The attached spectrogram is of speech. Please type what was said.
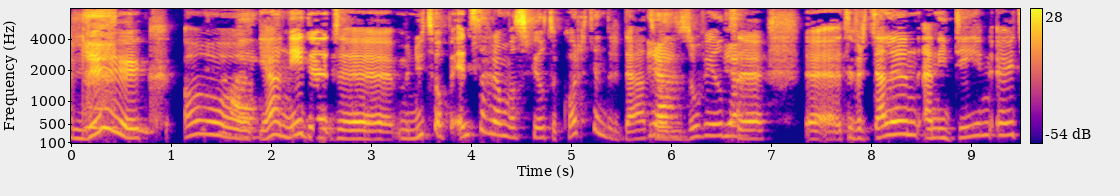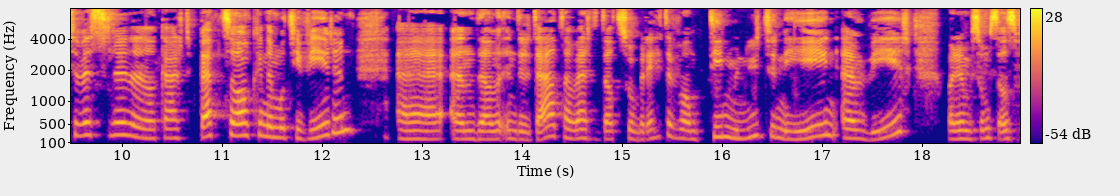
Oh, leuk. Oh, ja, ja nee, de, de minuut op Instagram was veel te kort, inderdaad. Ja. We hadden zoveel ja. te, uh, te vertellen en ideeën uit te wisselen en elkaar te peptalken en motiveren. Uh, en dan inderdaad, dan werd dat zo berichten van tien minuten heen en weer, waarin we soms zelfs,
